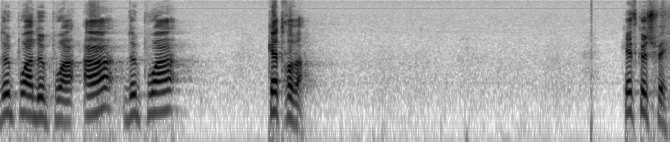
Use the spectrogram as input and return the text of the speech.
2.2.1 2.80 Qu'est-ce que je fais?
